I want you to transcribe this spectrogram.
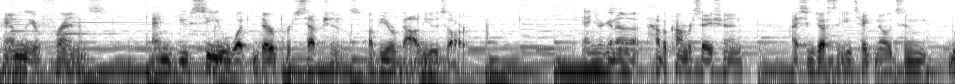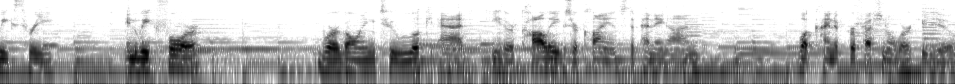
family or friends and you see what their perceptions of your values are. And you're gonna have a conversation. I suggest that you take notes in week three. In week four, we're going to look at either colleagues or clients, depending on what kind of professional work you do,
